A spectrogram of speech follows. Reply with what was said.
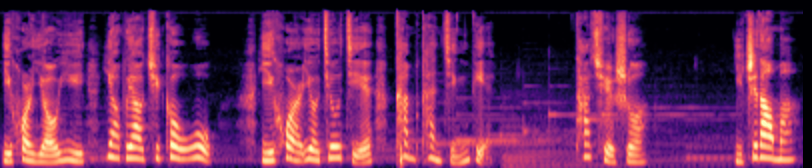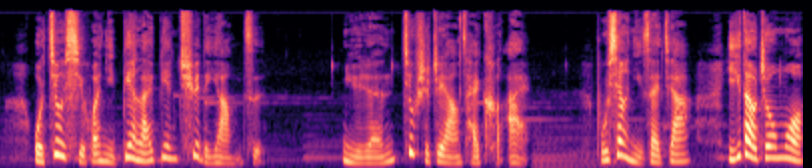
一会儿犹豫要不要去购物，一会儿又纠结看不看景点。他却说：“你知道吗？我就喜欢你变来变去的样子，女人就是这样才可爱。”不像你在家，一到周末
